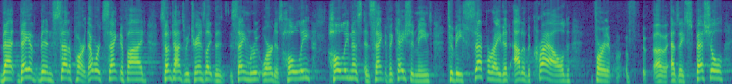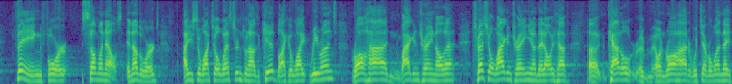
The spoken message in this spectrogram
that they have been set apart. That word sanctified, sometimes we translate the same root word as holy. Holiness and sanctification means to be separated out of the crowd for uh, as a special thing for someone else. In other words, I used to watch old westerns when I was a kid, black and white reruns, Rawhide and Wagon Train, all that. Especially on Wagon Train, you know, they'd always have uh, cattle uh, on rawhide or whichever one they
